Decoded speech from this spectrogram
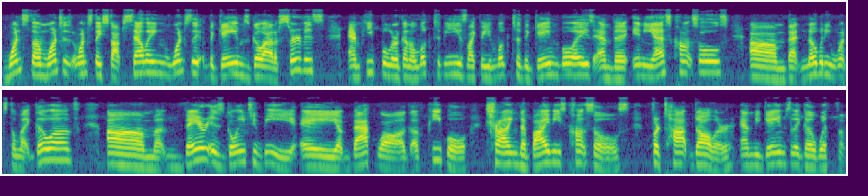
Once them once it, once they stop selling, once the, the games go out of service, and people are gonna look to these like they look to the Game Boys and the NES consoles um, that nobody wants to let go of. Um, there is going to be a backlog of people trying to buy these consoles for top dollar and the games that go with them.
